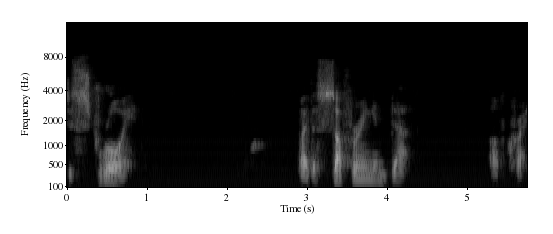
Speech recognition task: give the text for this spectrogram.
destroyed by the suffering and death of Christ.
